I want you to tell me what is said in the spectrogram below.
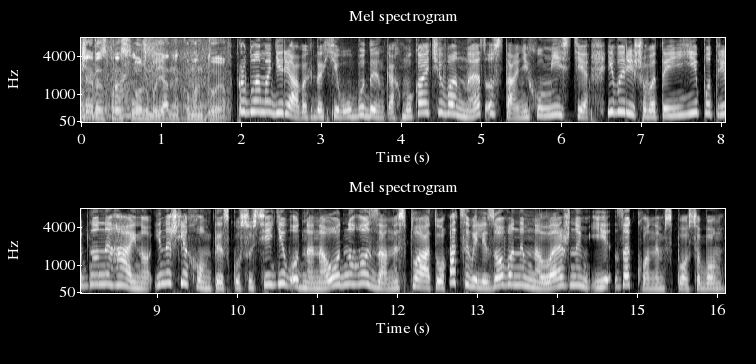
Через прес-службу я не коментую. Проблема дірявих дахів у будинках Мукачева не з останніх у місті, і вирішувати її потрібно негайно і не шляхом тиску сусідів одне на одного за несплату, а цивілізованим, належним і законним способом.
